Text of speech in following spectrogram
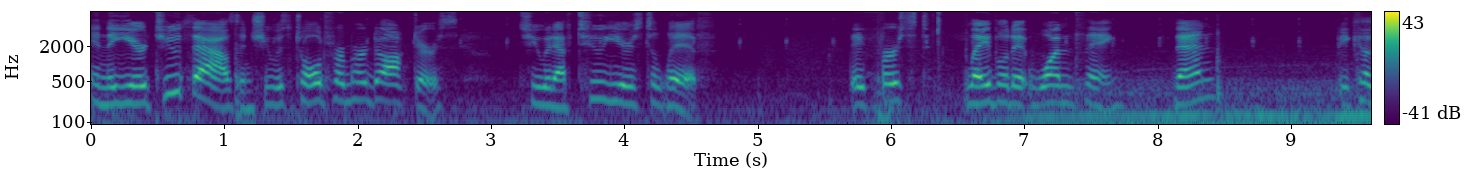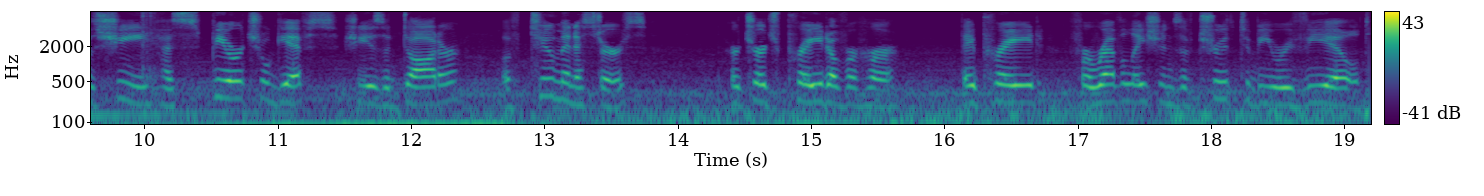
In the year 2000, she was told from her doctors she would have two years to live. They first labeled it one thing. Then, because she has spiritual gifts, she is a daughter of two ministers her church prayed over her. They prayed for revelations of truth to be revealed.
